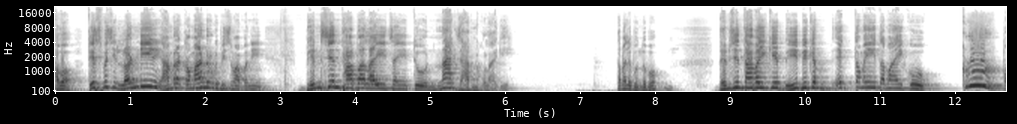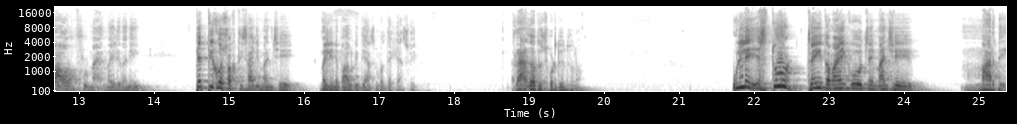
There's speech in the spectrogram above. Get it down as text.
अब त्यसपछि लड्ने हाम्रा कमान्डरको बिचमा पनि भीमसेन थापालाई चाहिँ त्यो नाक झार्नको लागि। तपाईँले बुझ्नुभयो? भीमसेन थापा के हि बिकम एकदमै तपाईँको क्रुर पावरफुल म्यान मैले भने त्यत्तिको शक्तिशाली मान्छे मैले नेपालको इतिहासमा देखाएको छुइनँ राजा त छोडिदिन्छु न। उसले यस्तो चाहिँ तपाईँको चाहिँ मान्छे मार्दे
